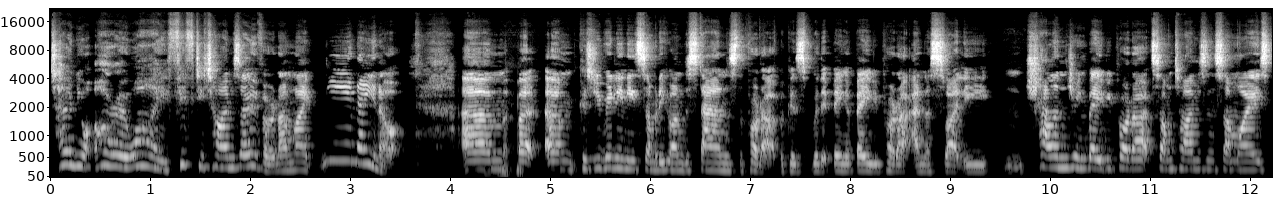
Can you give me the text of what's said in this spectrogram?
turn your ROI 50 times over," and I'm like, "No, you're not." Um, but because um, you really need somebody who understands the product, because with it being a baby product and a slightly mm, challenging baby product, sometimes in some ways,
